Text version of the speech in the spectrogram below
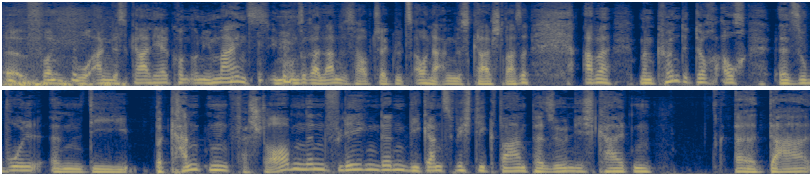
äh, von wo Agnes Karl herkommt und in Mainz, in unserer Landeshauptstadt gibt es auch eine Agnes Karl-Straße. Aber man könnte doch auch äh, sowohl ähm, die bekannten, verstorbenen Pflege Grundlegenden, die ganz wichtig waren, Persönlichkeiten äh, da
